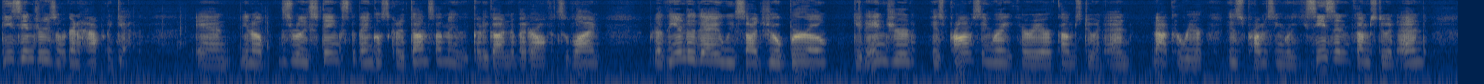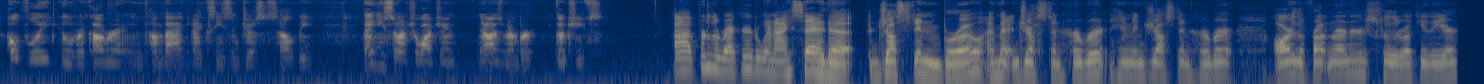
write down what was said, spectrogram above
these injuries are going to happen again. And, you know, this really stinks. The Bengals could have done something. They could have gotten a better offensive line. But at the end of the day, we saw Joe Burrow get injured. His promising rookie career comes to an end. Not career. His promising rookie season comes to an end. Hopefully, he'll recover and come back next season just as healthy. Thank you so much for watching. And always remember, go Chiefs. Uh, for the record, when I said uh, Justin Burrow, I meant Justin Herbert. Him and Justin Herbert are the front runners for the Rookie of the Year.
